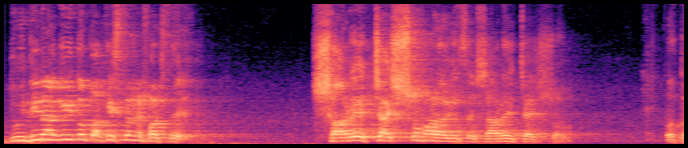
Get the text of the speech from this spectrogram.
দুই দিন আগেই তো পাকিস্তানে ফাটছে। সাড়ে চারশো মারা গেছে, সাড়ে চারশো। কত?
